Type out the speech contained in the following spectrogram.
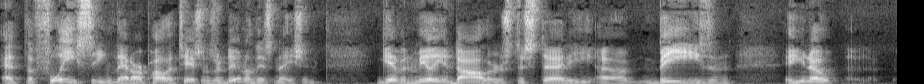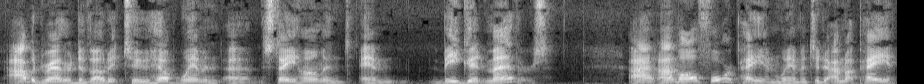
at the fleecing that our politicians are doing on this nation, giving million dollars to study uh, bees and, and, you know, I would rather devote it to help women uh, stay home and and be good mothers. I, I'm all for paying women to do. I'm not paying.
